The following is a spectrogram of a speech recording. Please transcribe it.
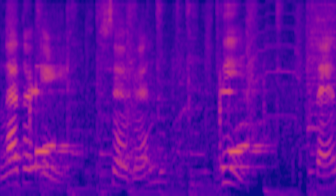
Letter A, 7. B, 10.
